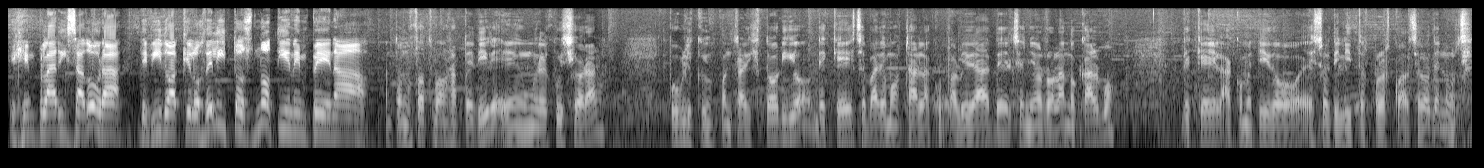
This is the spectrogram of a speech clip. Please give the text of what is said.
ejemplarizadora debido a que los delitos no tienen pena. Nosotros vamos a pedir en el juicio oral público y contradictorio de que se va a demostrar la culpabilidad del señor Rolando Calvo, de que él ha cometido esos delitos por los cuales se lo denuncia.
